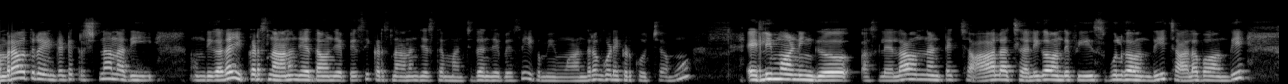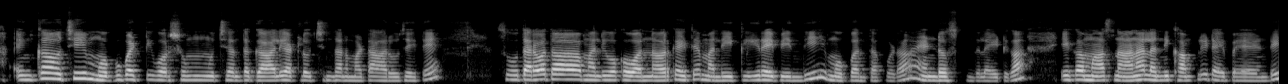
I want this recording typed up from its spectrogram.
అమరావతిలో ఏంటంటే కృష్ణా నది ఉంది కదా ఇక్కడ స్నానం చేద్దామని చెప్పేసి ఇక్కడ స్నానం చేస్తే మంచిదని చెప్పేసి ఇక మేము అందరం కూడా ఇక్కడికి వచ్చాము ఎర్లీ మార్నింగ్ అసలు ఎలా ఉందంటే చాలా చలిగా ఉంది. పీస్‌ఫుల్‌గా ఉంది. చాలా బాగుంది ఇంకా వచ్చి మబ్బు పట్టి వర్షం వచ్చేంత గాలి అట్లా వచ్చిందనమాట ఆ రోజైతే. సో, తర్వాత మళ్ళీ ఒక వన్ అవర్కి అయితే మళ్ళీ క్లియర్ అయిపోయింది మబ్బంతా కూడా. ఎండొస్తుంది లైట్‌గా. ఇక మా స్నానాలన్నీ కంప్లీట్ అయిపోయాయండి.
